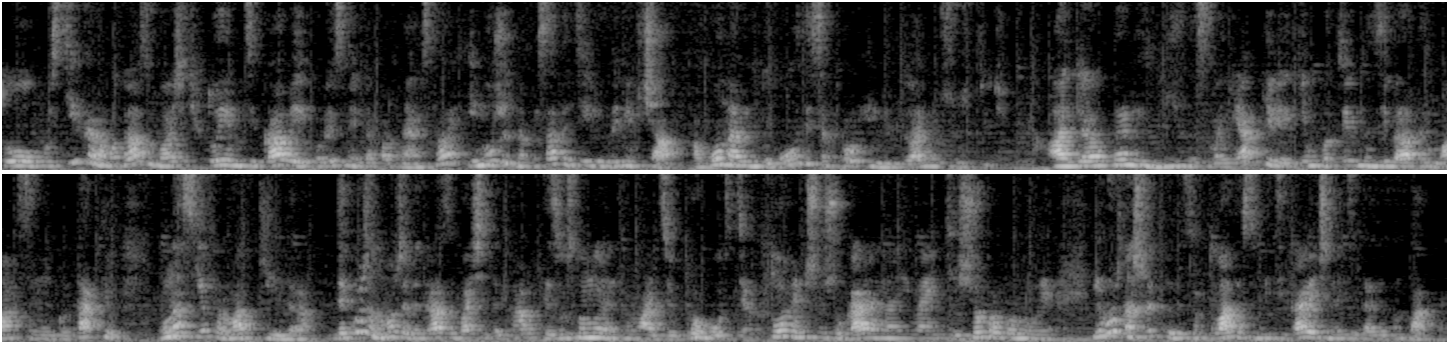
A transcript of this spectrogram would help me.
то по стікерам одразу бачать, хто їм цікавий і корисний для партнерства, і можуть написати цій людині в чат або навіть домовитися про індивідуальну зустріч. А для окремих бізнес-маніяків, яким потрібно зібрати максимум контактів, у нас є формат Кіндера, де кожен може відразу бачити картки з основною інформацією про гостя, хто він що шукає на івенті, що пропонує, і можна швидко відсортувати собі цікаві чи нецікаві контакти.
